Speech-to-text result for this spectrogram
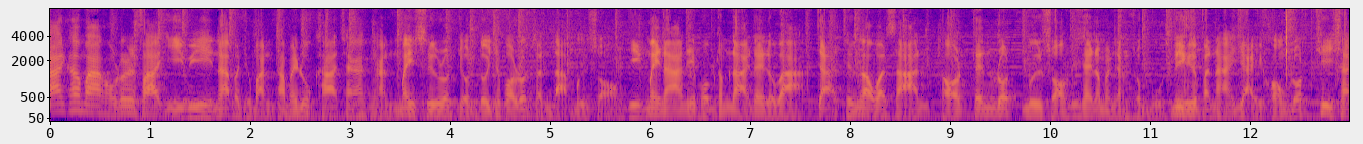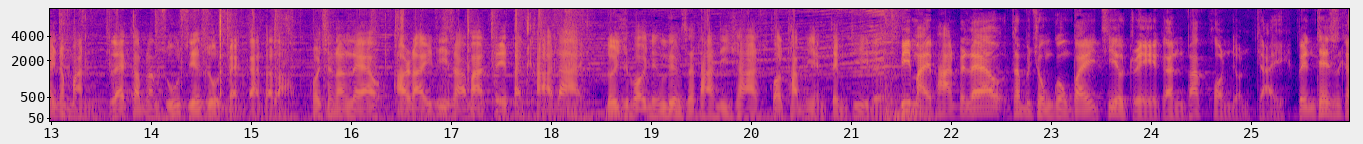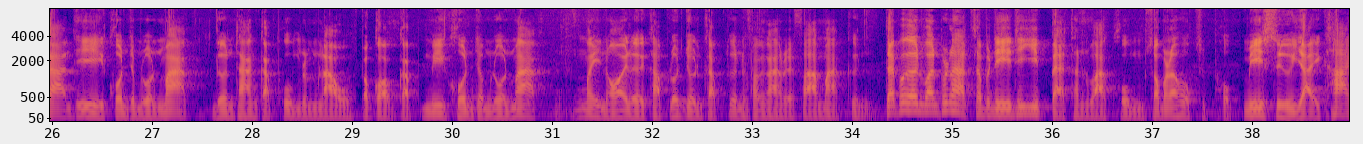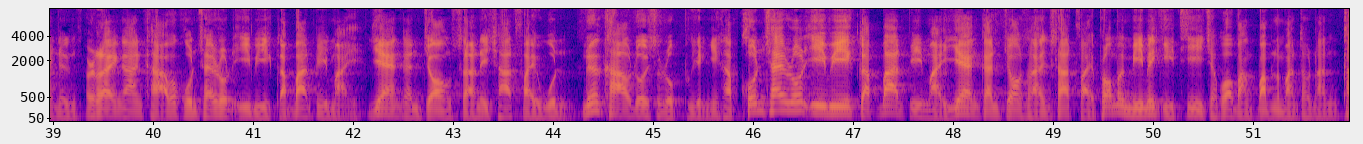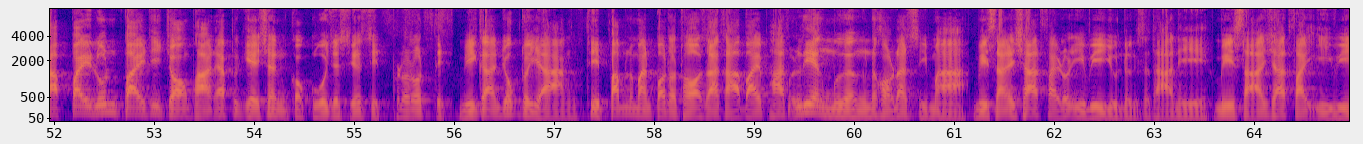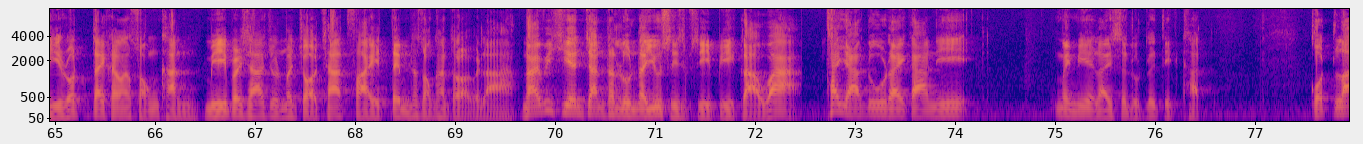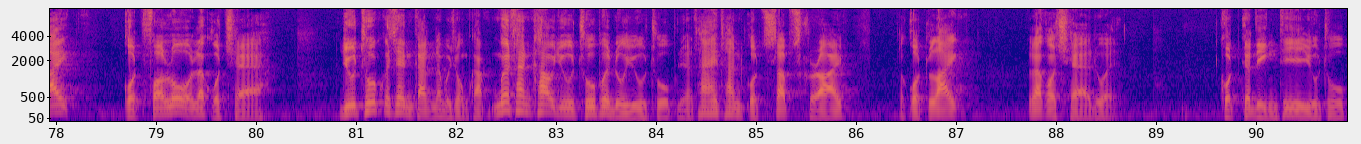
การเข้ามาของรถไฟฟ้า EV ณปัจจุบันทำให้ลูกค้าชะงักงันไม่ซื้อรถยนต์โดยเฉพาะรถสันดาปมือสองอีกไม่นานนี้ผมทำนายได้เลยว่า จะถึงอวสานถอนเต้นรถมือสองที่ใช้น้ำมันอย่างสมบูรณ์ นี่คือปัญหาใหญ่ของรถที่ใช้น้ำมัน และกำลังสูญเสียส่วนแบ่งการตลาด เพราะฉะนั้นแล้วอะไรที่สามารถเตะตัดขาได้ โดยเฉพาะในเรื่องสถานีชาร์จก็ทำอย่างเต็มที่เลยปีใหม่ผ่านไปแล้วท่านผู้ชมคงไปเที่ยวเตรกันพักผ่อนหย่อนใจ เป็นเทศกาลที่คนจำนวนมาก เดินทางกลับภูมิลำเนา ประกอบกับมีคนจำนวนมากไม่น้อยเลยครับ รถยนต์ขับเคลื่อนพลังงานไฟฟ้ามากขึ้น แต่เพิ่นวันพฤหัสบดีที่ 28 ธันวาคม 2566 มีสื่อใหญ่ค่ายหนึ่ง รายงานข่าวว่าคนใช้รถ EV กลับบ้านปีใหม่ แย่งกันจองสถานีชาร์จไฟวุ่น เนื้อข่าวโดยสรุปอย่างนี้ครับ คนใช้รถ EV กลับบ้านปีใหม่แย่งกันจองสถานีชาร์จไฟ เพราะไม่มีไม่กี่ที่เฉพาะบางปั๊มน้ำมันเท่านั้น ขับไปลุ้นไปที่จองผ่านแอปพลิเคชัน ก็กลัวจะเสียสิทธิ์เพราะรถติด มีการยกตัวอย่างที่ปั๊มน้ำมันปตทสาขาบายพาสเลี่ยงเมืองนครราชสีมา มีสานีชาร์จไฟรถ EV อยู่หนึ่งสถานี มีสายชาร์จไฟ EV รถได้ครั้งละสองคัน มีประชาชนมาจอดชาร์จไฟเต็มทั้งสองคันตลอดเวลา นายวิเชียนจันทรุนอายุ 44 ปีกล่าวว่า ถ้าอยากดูรายการนี้ไม่มีอะไรสะดุดหรือติดขัด กดไลค์กด Follow และกดแชร์ YouTube ก็เช่นกันท่านผู้ชมครับ เมื่อท่านเข้า YouTube เพื่อดู YouTube เนี่ยถ้าให้ท่านกด Subscribe แล้วกดไลค์ แล้วก็แชร์ด้วย กดกระดิ่งที่ YouTube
